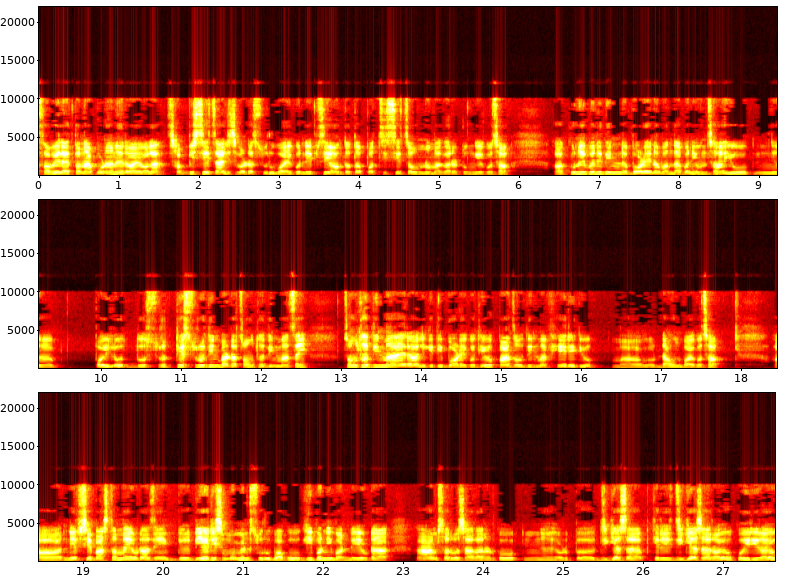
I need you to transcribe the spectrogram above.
सबैलाई तनावपूर्ण नै रह्यो होला। छब्बिस सय चालिसबाट सुरु भएको नेप्से अन्तत पच्चिस सय चौन्नमा गएर टुङ्गिएको छ। कुनै पनि दिन बढेन भन्दा पनि हुन्छ। यो पहिलो दोस्रो तेस्रो दिनबाट चौथो दिनमा चाहिँ चौथो दिनमा आएर अलिकति बढेको थियो पाँचौँ दिनमा फेरि त्यो डाउन भएको छ। नेप्से वास्तवमा एउटा चाहिँ बियरिस मुभमेन्ट सुरु भएको हो कि पनि भन्ने एउटा आम सर्वसाधारणको एउटा जिज्ञासा के अरे जिज्ञासा रह्यो कोइरी रह्यो।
